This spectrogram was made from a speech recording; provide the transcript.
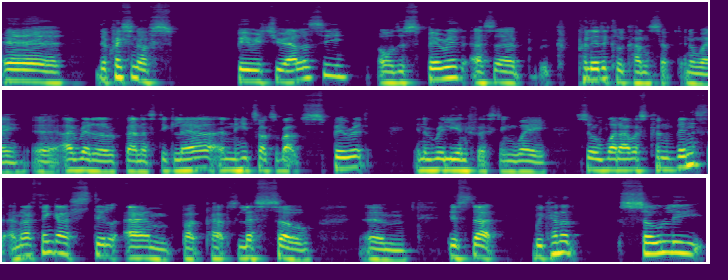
uh, the question of spirituality or the spirit as a political concept in a way. Uh, I read a lot of Bernard Stiegler, and he talks about spirit in a really interesting way. So what I was convinced, and I think I still am, but perhaps less so, um, is that we cannot solely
